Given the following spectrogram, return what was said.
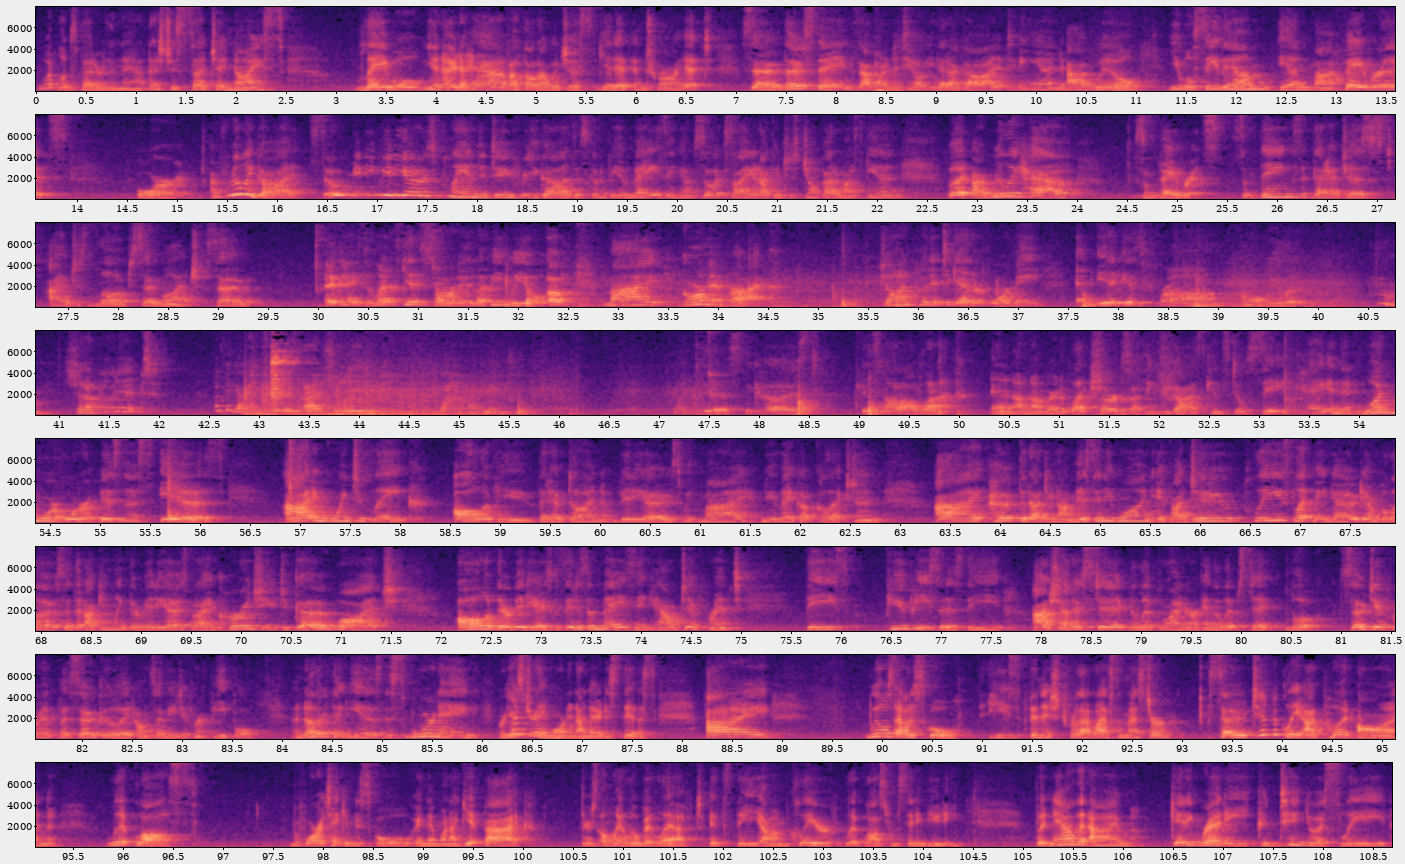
What looks better than that? That's just such a nice label, you know, to have. I thought I would just get it and try it. So those things I wanted to tell you that I got and I will, you will see them in my favorites or I've really got so many videos planned to do for you guys. It's gonna be amazing. I'm so excited I could just jump out of my skin. But I really have some favorites, some things that have just, I have just loved so much. So, okay, so let's get started. Let me wheel, oh, my garment rack. John put it together for me, and it is from, I'm gonna wheel it. Hmm, should I put it? I think I can put this actually behind me, like this, because it's not all black. And I'm not wearing a black shirt, so I think you guys can still see. Okay, and then one more order of business is, I am going to link all of you that have done videos with my new makeup collection I hope that I do not miss anyone. If I do, please let me know down below so that I can link their videos. But I encourage you to go watch all of their videos because it is amazing how different these few pieces, the eyeshadow stick, the lip liner, and the lipstick look so different but so good on so many different people. Another thing is this morning, or yesterday morning, I noticed this. I, Will's out of school. He's finished for that last semester so typically I put on lip gloss before I take him to school and then when I get back there's only a little bit left. It's the um, clear lip gloss from City Beauty. But now that I'm getting ready continuously,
